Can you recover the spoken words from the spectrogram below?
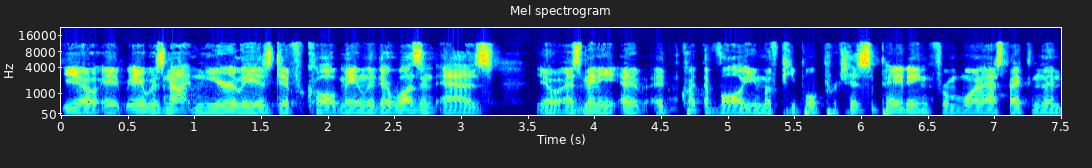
you know, it, it was not nearly as difficult. Mainly, there wasn't as you know as many uh, quite the volume of people participating from one aspect and then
